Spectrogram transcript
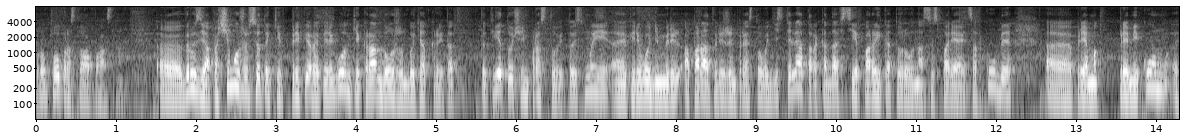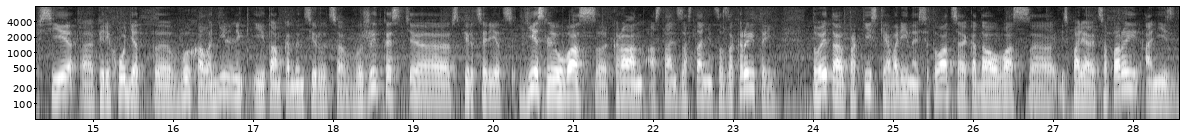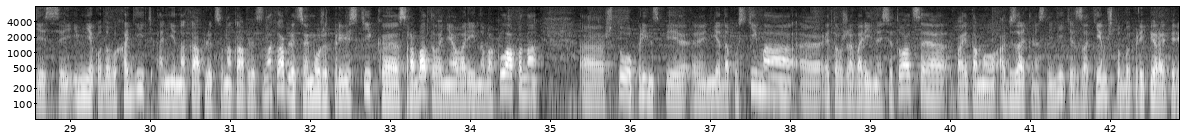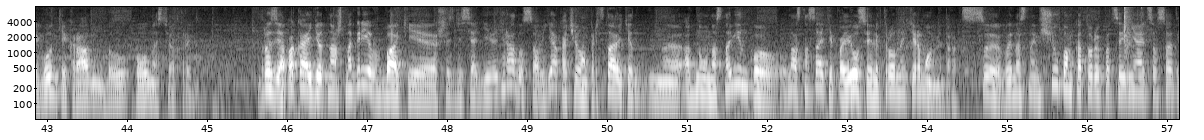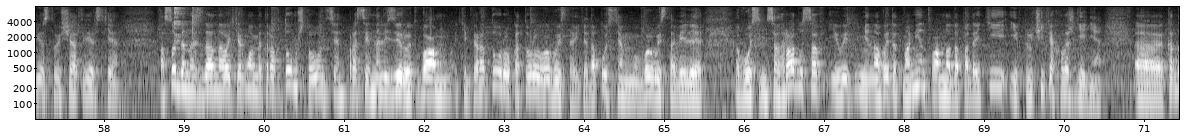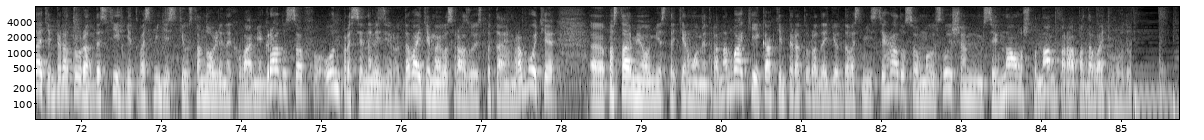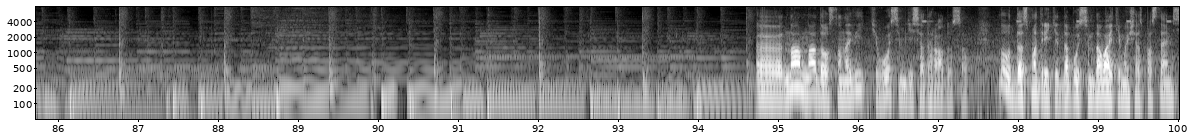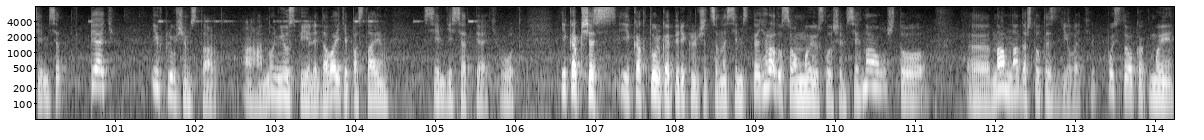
э, попросту опасно. Э, друзья, почему же все-таки при первой перегонке кран должен быть открыт? Ответ очень простой. То есть мы э, переводим аппарат в режим простого дистиллятора, когда все пары, которые у нас испаряются в кубе, прямо прямиком все переходят в холодильник и там конденсируется в жидкость, в спирт-сырец. Если у вас кран застанется закрытый, то это практически аварийная ситуация, когда у вас э, испаряются пары, они здесь, им некуда выходить, они накапливаются, накапливаются, накапливаются и может привести к срабатыванию аварийного клапана, э, что в принципе э, недопустимо, это уже аварийная ситуация, поэтому обязательно следите за тем, чтобы при первой перегонке кран был полностью открыт. Друзья, пока идет наш нагрев в баке 69 градусов, я хочу вам представить одну у нас новинку. У нас на сайте появился электронный термометр с выносным щупом, который подсоединяется в соответствующее отверстие. Особенность данного термометра в том, что он просигнализирует вам температуру, которую вы выставите. Допустим, вы выставили 80 градусов, и именно в этот момент вам надо подойти и включить охлаждение. Э, когда температура достигнет 80 установленных вами градусов, он просигнализирует. Давайте мы его сразу испытаем в работе. Э, поставим его вместо термометра на баке, и как температура дойдет до 80 градусов, мы услышим сигнал, что нам пора подавать воду. Нам надо установить 80 градусов. Ну вот, да, допустим, давайте мы сейчас поставим 75 и включим старт. Ага, ну не успели, давайте поставим 75, вот. И как, сейчас, и как только переключится на 75 градусов, мы услышим сигнал, что э, нам надо что-то сделать. После того, как мы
